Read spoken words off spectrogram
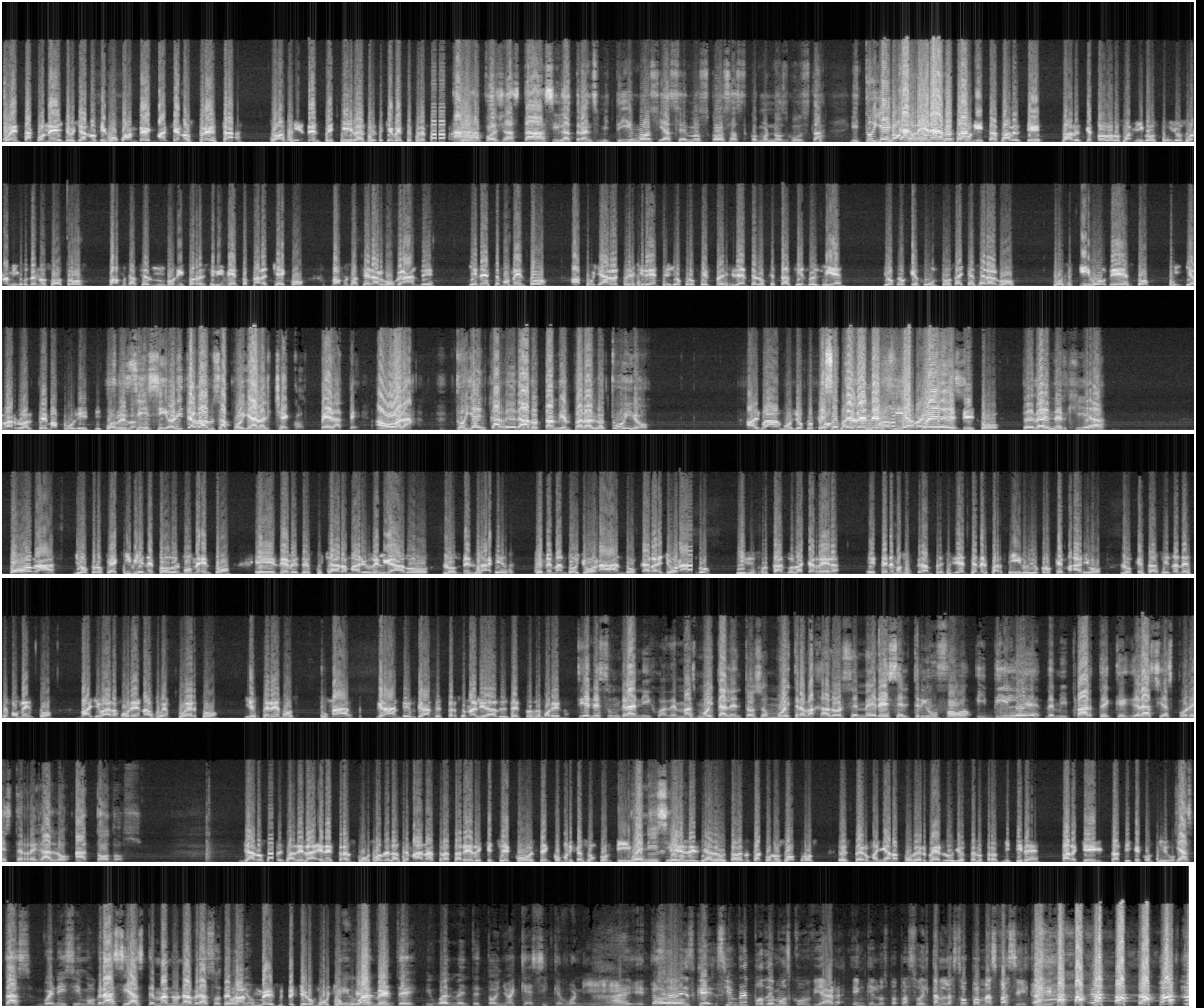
Cuenta con ello, ya nos dijo Juan Beckman que nos presta su hacienda en tequila, así que vete preparando. Ah, pues ya está, si la transmitimos y hacemos cosas como nos gusta. Y tú ya encarrerado. Tan... bonita, sabes que sabes que todos los amigos tuyos son amigos de nosotros. Vamos a hacer un bonito recibimiento para Checo, vamos a hacer algo grande y en este momento apoyar al presidente. Yo creo que el presidente lo que está haciendo es bien. Yo creo que juntos hay que hacer algo positivo de esto sin llevarlo al tema político, Sí, Adela. sí, sí, ahorita vamos a apoyar al Checo. Espérate. Ahora, tú ya encarrerado también para lo tuyo. Ahí vamos, yo creo que Eso te da energía, ahí pues. Te da energía. toda. Yo creo que aquí viene todo el momento. Eh, debes de escuchar a Mario Delgado los mensajes que me mandó llorando, cara, llorando y disfrutando la carrera. Eh, tenemos un gran presidente en el partido. Yo creo que Mario lo que está haciendo en este momento va a llevar a Morena a buen puerto y esperemos sumar grandes, grandes personalidades dentro de Morena. Tienes un gran hijo, además, muy talentoso, muy trabajador, se merece el triunfo y dile de mi parte que gracias por este regalo a todos. Ya lo sabes, Adela, en el transcurso de la semana trataré de que Checo esté en comunicación contigo. Buenísimo. Él el día de hoy todavía no está con nosotros. Espero mañana poder verlo. Yo te lo transmitiré para que platique contigo. Ya estás, buenísimo. Gracias, te mando un abrazo, Te Toño. mando un beso y te quiero mucho. Cuídate. Igualmente, igualmente, Toño. Ay, que sí, qué bonito. Ay, ¿sabes qué? Siempre podemos confiar en que los papás sueltan la sopa más fácil que.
